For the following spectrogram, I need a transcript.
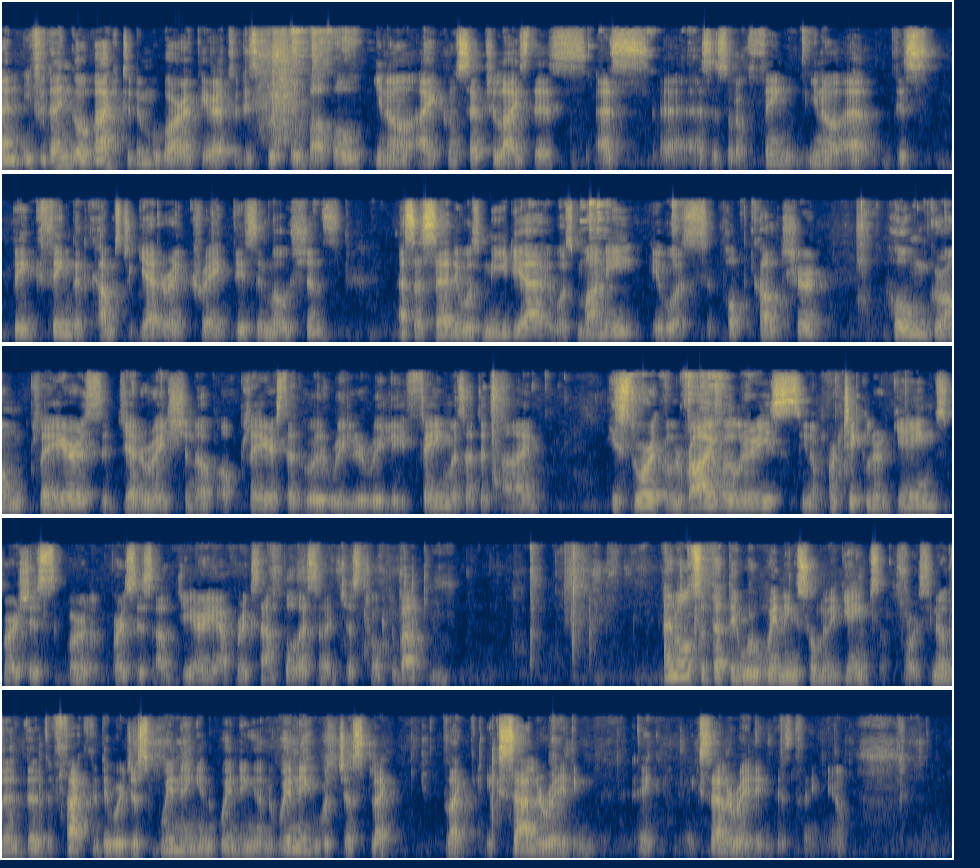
And if you then go back to the Mubarak era, to this football bubble, you know, I conceptualize this as uh, as a sort of thing, you know, uh, this big thing that comes together and create these emotions. As I said, it was media, it was money, it was pop culture, homegrown players, a generation of, of players that were really, really famous at the time, historical rivalries, you know, particular games versus versus Algeria, for example, as I just talked about. And also that they were winning so many games. Of course, you know the, the, the fact that they were just winning and winning and winning was just like like accelerating accelerating this thing. You know.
